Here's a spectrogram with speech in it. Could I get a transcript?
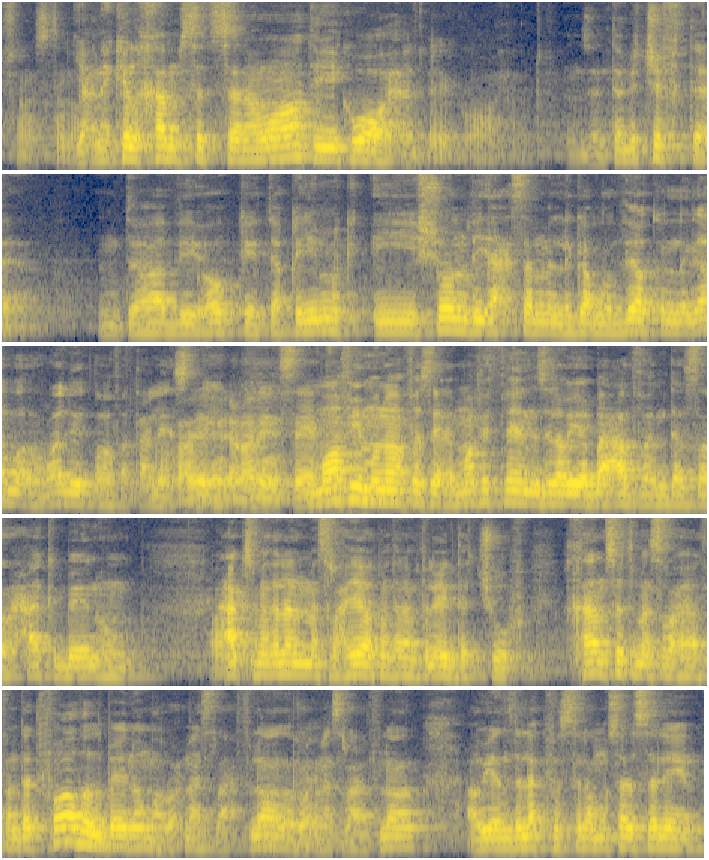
شلون استمر يعني كل خمس ست سنوات يجيك واحد. يجيك واحد. زين انت بتشفته انت هذه okay تقييمك إي شلون ذي أحسن من اللي قبل ذاك اللي قبل already طافت عليه سنين ما في منافسة يعني ما في اثنين نزلوا ويا بعض فأنت صار حكم بينهم. عكس مثلا المسرحيات مثلا في العيد تشوف خمس ست مسرحيات فأنت تفاضل بينهم أروح مسرح فلان أروح. مسرح فلان أو ينزل لك في السنة مسلسلين.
